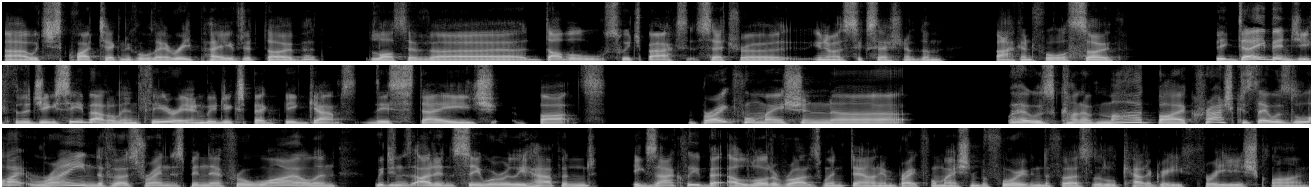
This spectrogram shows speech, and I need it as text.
uh, which is quite technical. They repaved it though, but lots of uh, double switchbacks, etc. You know, a succession of them back and forth. So big day, Benji, for the GC battle in theory, and we'd expect big gaps this stage, but break formation. Uh, well, it was kind of marred by a crash because there was light rain, the first rain that's been there for a while, and we didn't. I didn't see what really happened exactly, but a lot of riders went down in break formation before even the first little category three ish climb.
